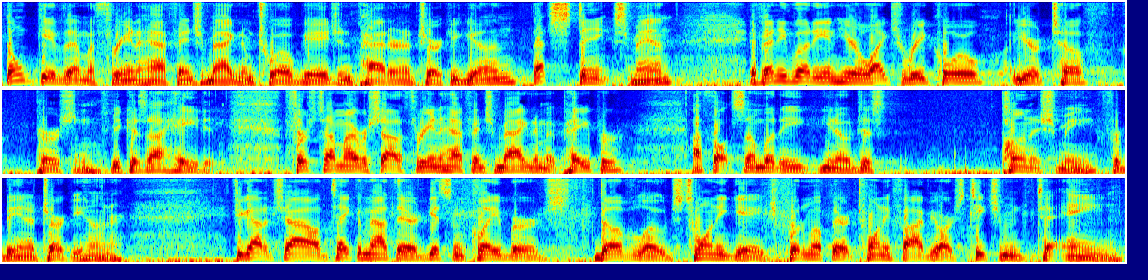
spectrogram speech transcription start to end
don't give them a three and a half inch Magnum 12 gauge and pattern a turkey gun. That stinks, man. If anybody in here likes recoil, you're a tough person because I hate it. First time I ever shot a three and a half inch Magnum at paper, I thought somebody, you know, just punished me for being a turkey hunter. If you got a child, take them out there, get some clay birds, dove loads, 20 gauge, put them up there at 25 yards, teach them to aim.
